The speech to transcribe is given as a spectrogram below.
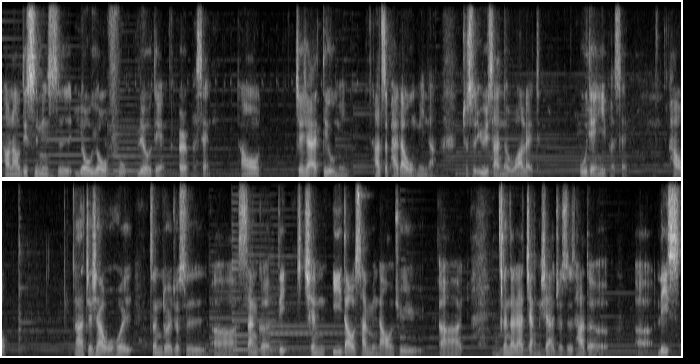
好，然后第四名是悠游付，六点二 percent。然后接下来第五名，它只排到五名啊，就是玉山的 Wallet，五点一 percent。好，那接下来我会针对就是呃三个第前一到三名，然后去呃跟大家讲一下，就是它的呃历史。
